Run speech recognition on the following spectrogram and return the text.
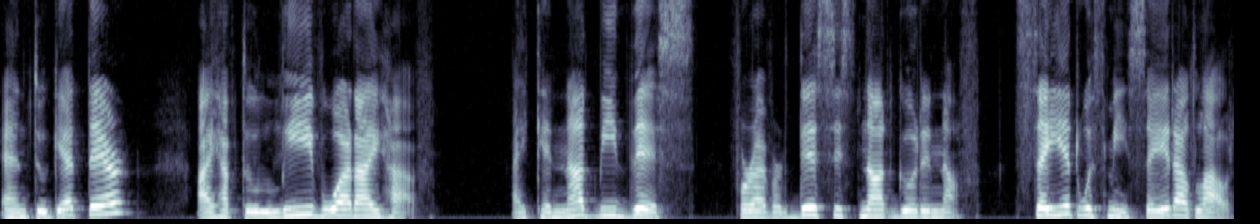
And to get there, I have to leave what I have. I cannot be this forever. This is not good enough. Say it with me, say it out loud.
